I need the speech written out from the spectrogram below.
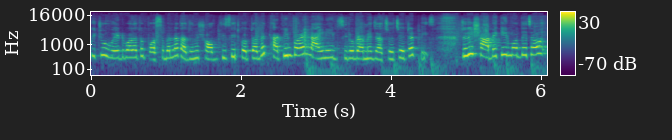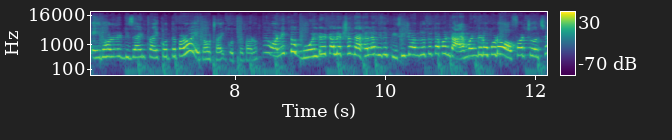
কিছু ওয়েট বলা তো পসিবল না তার জন্য সব ভিজিট করতে হবে। Thirteen point nine eight zero গ্রামে যাচ্ছে হচ্ছে এটার পিস যদি সাবেকির মধ্যে চাও এই ধরনের ডিজাইন ট্রাই করতে পারো এটাও ট্রাই করতে পারো। অনেক তো গোল্ডের কালেকশন দেখালাম কিন্তু পিসি চন্দ্রতে তখন ডায়মন্ডের ওপরে অফার চলছে।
